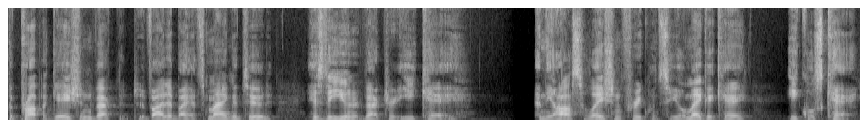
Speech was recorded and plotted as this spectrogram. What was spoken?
The propagation vector divided by its magnitude is the unit vector ek, and the oscillation frequency omega k equals k.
